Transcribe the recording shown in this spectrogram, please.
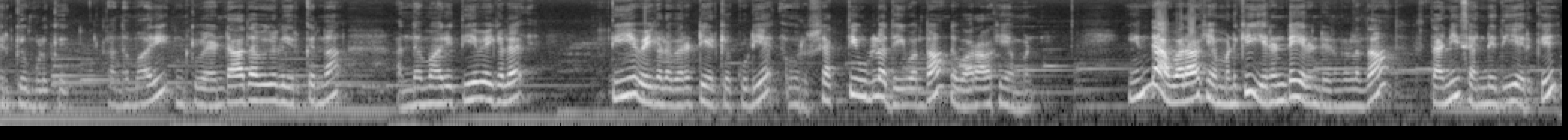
இருக்குது உங்களுக்கு. அந்த மாதிரி உங்களுக்கு வேண்டாதவைகள் இருக்குன்னா அந்த மாதிரி தீவைகளை தீயவைகளை விரட்டி இருக்கக்கூடிய ஒரு சக்தி உள்ள தெய்வம் தான் இந்த வராகி அம்மன். இந்த வராகி அம்மனுக்கு இரண்டே இரண்டு இடங்களில் தான் தனி சன்னதியே இருக்குது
